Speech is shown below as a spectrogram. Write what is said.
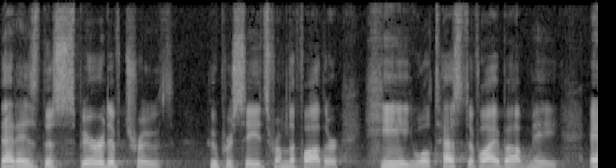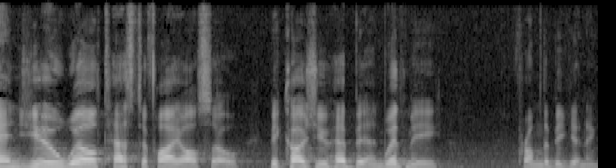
that is the Spirit of truth who proceeds from the Father, he will testify about me, and you will testify also, because you have been with me from the beginning.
